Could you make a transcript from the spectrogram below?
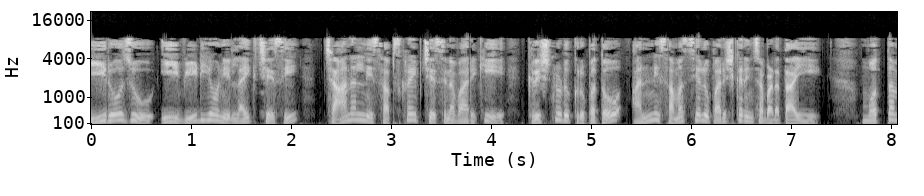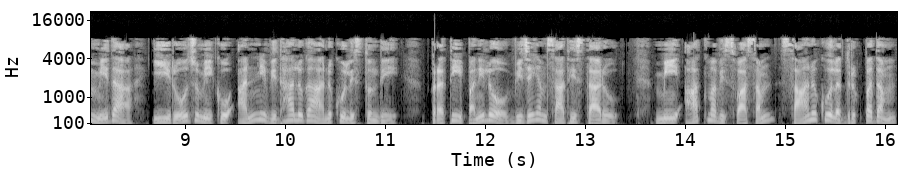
ఈరోజు ఈ వీడియోని లైక్ చేసి ఛానల్ని సబ్స్క్రైబ్ చేసిన వారికి కృష్ణుడు కృపతో అన్ని సమస్యలు పరిష్కరించబడతాయి. మొత్తం మీద ఈ రోజు మీకు అన్ని విధాలుగా అనుకూలిస్తుంది. ప్రతి పనిలో విజయం సాధిస్తారు. మీ ఆత్మవిశ్వాసం సానుకూల దృక్పథం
